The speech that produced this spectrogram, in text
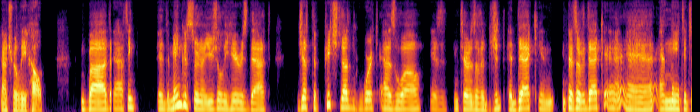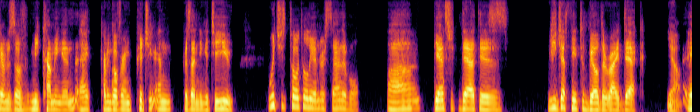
naturally help. But I think the main concern I usually hear is that just the pitch doesn't work as well as in terms of a, a deck in, in, terms of a deck uh, and not in terms of me coming and uh, coming over and pitching and presenting it to you which is totally understandable uh, the answer to that is you just need to build the right deck yeah uh,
